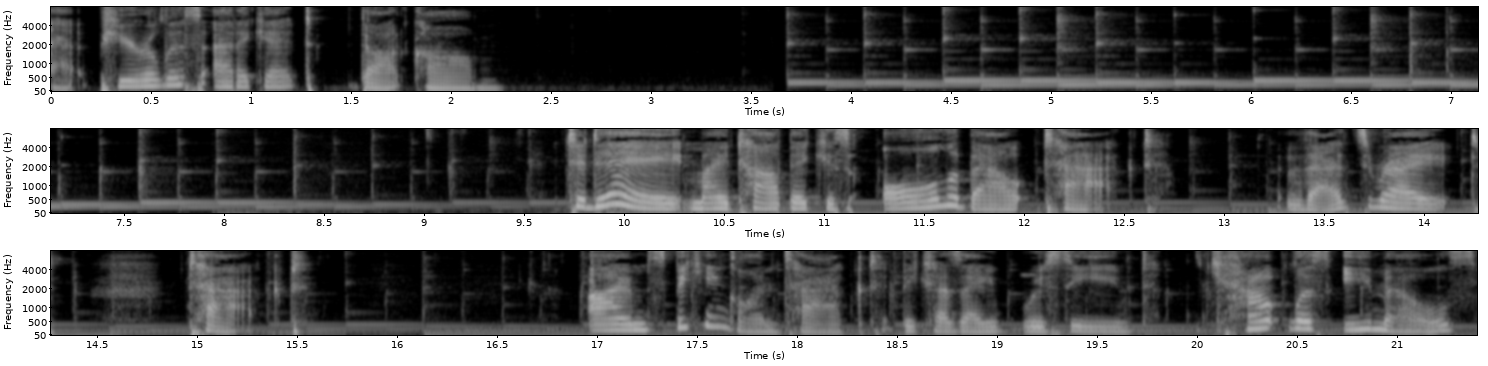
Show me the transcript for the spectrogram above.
at peerlessetiquette.com. Today, my topic is all about tact. That's right, tact. I'm speaking on tact because I received countless emails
